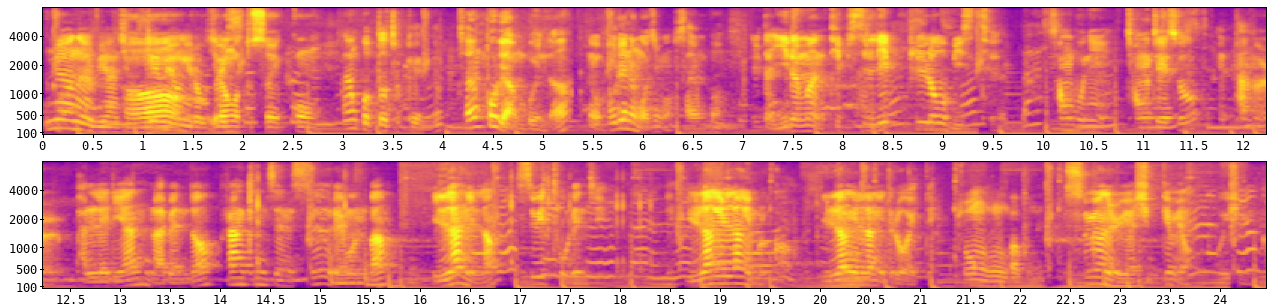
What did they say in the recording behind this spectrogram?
수면을 위한 아, 이런 것도 써 있고 사용법도 적혀 있나? 사용법이 안 보인다. 뭐 뿌리는 거지 뭐 사용법. 일단 이름은 딥슬립 필로우 미스트. 성분이 정제수, 에탄올, 발레리안, 라벤더, 프랑킨센스, 레몬밤, 일랑일랑, 스위트 오렌지. 네, 일랑일랑이 뭘까? 일랑일랑이 들어가 있대. 좋은 건가 보네. 수면을 위한 10개명 보이십니까?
